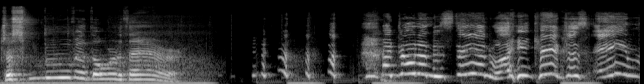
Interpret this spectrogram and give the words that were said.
Just move it over there. I don't understand why he can't just aim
